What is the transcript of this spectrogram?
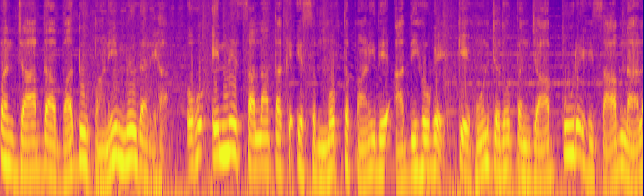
ਪੰਜਾਬ ਦਾ ਵਾਧੂ ਪਾਣੀ ਮਿਲਦਾ ਰਿਹਾ। ਉਹ ਇੰਨੇ ਸਾਲਾਂ ਤੱਕ ਇਸ ਮੁਫਤ ਪਾਣੀ ਦੇ ਆਦੀ ਹੋ ਗਏ ਕਿ ਹੁਣ ਜਦੋਂ ਪੰਜਾਬ ਪੂਰੇ ਹਿਸਾਬ ਨਾਲ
